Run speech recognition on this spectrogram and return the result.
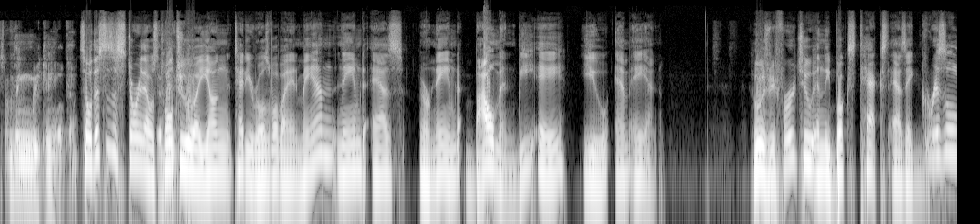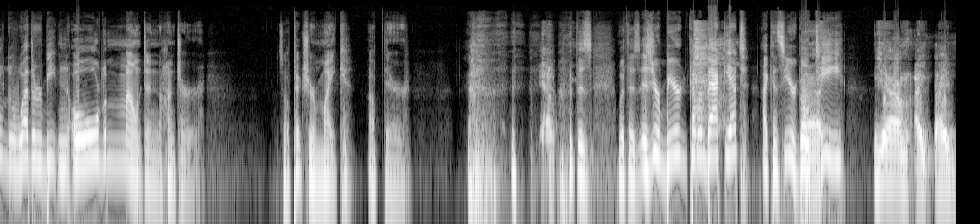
Something we can look up. So this is a story that was told to a young Teddy Roosevelt by a man named as or named Bauman, B A U M A N, who is referred to in the book's text as a grizzled, weather-beaten old mountain hunter. So picture Mike up there Yeah. with his with his. Is your beard coming back yet? I can see your goatee. Yeah. I, I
